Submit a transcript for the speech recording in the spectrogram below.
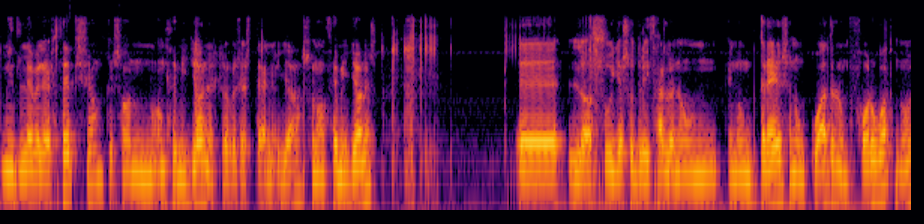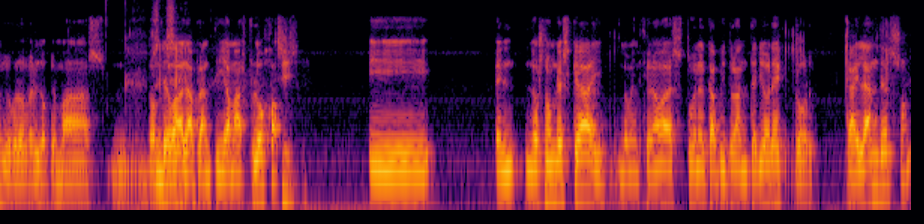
mid-level exception, que son 11 millones, creo que es este año ya, son 11 millones. Eh, lo suyo es utilizarlo en un, en un 3, en un 4, en un forward, ¿no? Yo creo que es lo que más. donde va la plantilla más floja. Y los nombres que hay, lo mencionabas tú en el capítulo anterior, Héctor, Kyle Anderson.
